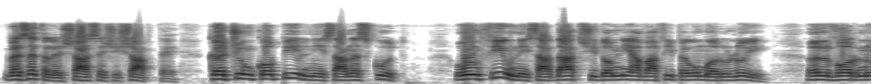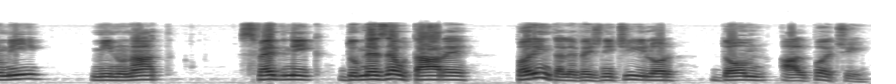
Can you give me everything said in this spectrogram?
versetele 6 și 7. Căci un copil ni s-a născut, un fiu ni s-a dat și domnia va fi pe umărul lui. Îl vor numi minunat, sfednic, Dumnezeu tare, Părintele veșniciilor, Domn al păcii.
